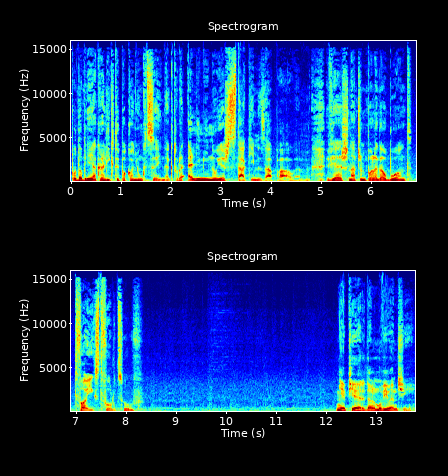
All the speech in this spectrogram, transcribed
podobnie jak relikty pokoniunkcyjne, które eliminujesz z takim zapałem. Wiesz, na czym polegał błąd twoich stwórców? Nie pierdol, mówiłem ci.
